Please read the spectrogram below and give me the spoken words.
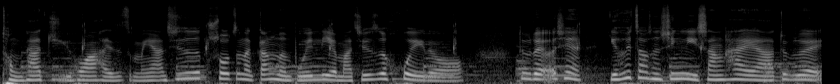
捅他菊花还是怎么样？其实说真的，肛门不会裂吗？其实是会的哦，对不对？而且也会造成心理伤害呀，对不对？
